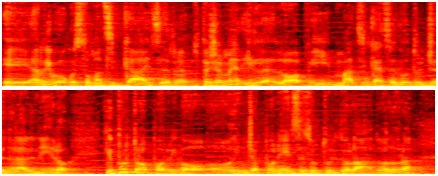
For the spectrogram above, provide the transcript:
e arrivò questo Mazin Kaiser, specialmente il, l'OAV Mazin Kaiser contro il generale nero, che purtroppo arrivò in giapponese sottotitolato. Allora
